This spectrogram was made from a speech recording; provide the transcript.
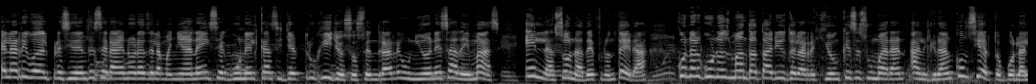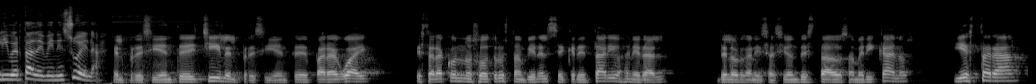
El arribo del presidente será en horas de la mañana y según el canciller Trujillo sostendrá reuniones además en la zona de frontera con algunos mandatarios de la región que se sumarán al gran concierto por la libertad de Venezuela. El presidente de Chile, el presidente de Paraguay, estará con nosotros también el secretario general de la Organización de Estados Americanos y estará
